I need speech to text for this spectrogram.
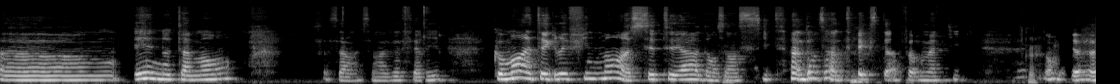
et notamment, ça, ça, m'avait fait rire. Comment intégrer finement un CTA dans un site, dans un texte informatique? Euh,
